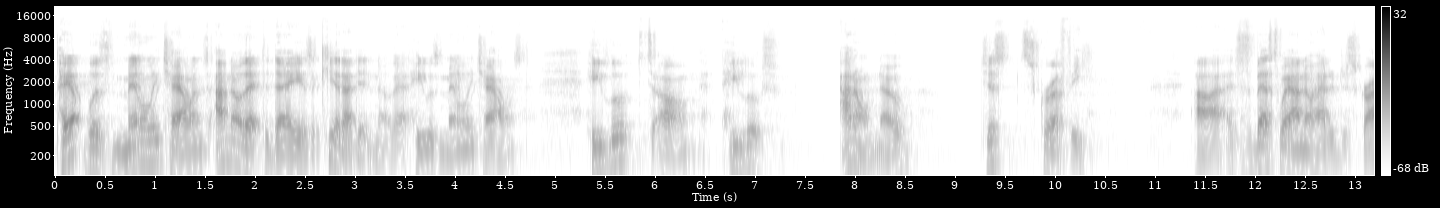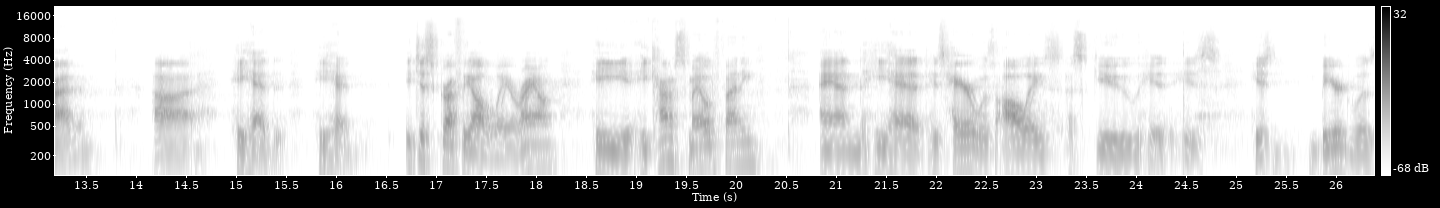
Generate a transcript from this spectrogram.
Pep was mentally challenged. I know that today. As a kid, I didn't know that. He was mentally challenged. He looked, um, he looks, I don't know, just scruffy. Uh, it's the best way I know how to describe him. Uh, he had, he had, it just scruffy all the way around. He, he kind of smelled funny, and he had his hair was always askew. His, his, his beard was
